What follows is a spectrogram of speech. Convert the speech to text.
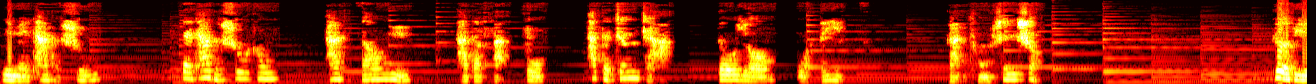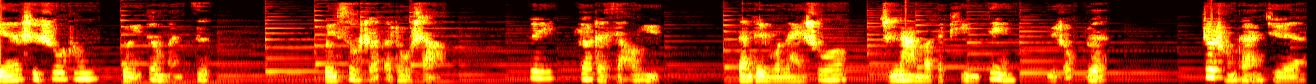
因为他的书，在他的书中，他的遭遇，他的反复，他的挣扎，都有我的影子，感同身受。特别是书中有一段文字：回宿舍的路上，虽。飘着小雨，但对我来说是那么的平静与柔润。这种感觉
